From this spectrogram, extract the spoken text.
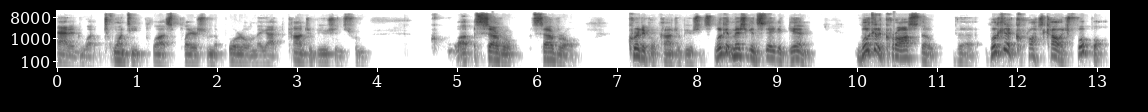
added what 20 plus players from the portal and they got contributions from uh, several several critical contributions. Look at Michigan State again. Look at across the the look at across college football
